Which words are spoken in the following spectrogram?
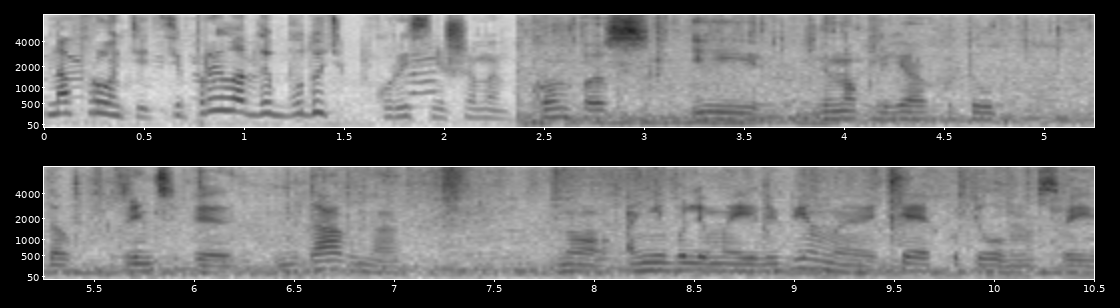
на фронті ці прилади будуть кориснішими. Компас и бинокль я купил, да, в принципе, недавно, но они были мои любимые. Я их купил на свои,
